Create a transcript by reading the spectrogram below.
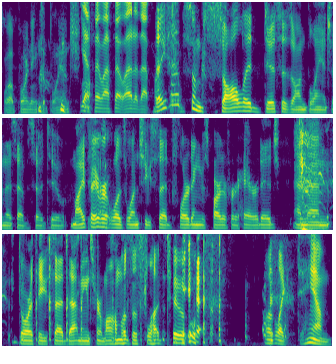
while pointing to Blanche. Yes, I laughed out loud at that part. They too. had some solid disses on Blanche in this episode too. My favorite was when she said flirting was part of her heritage, and then Dorothy said that means her mom was a slut too. I was like, damn,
